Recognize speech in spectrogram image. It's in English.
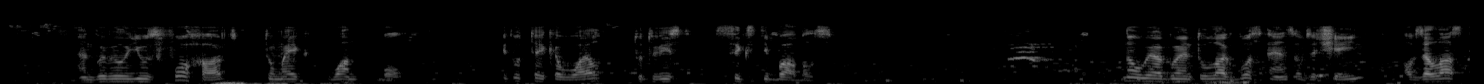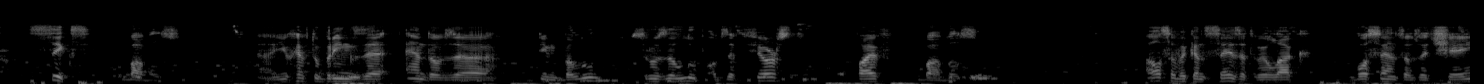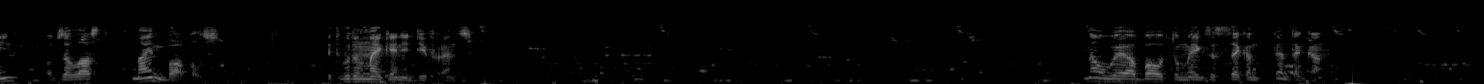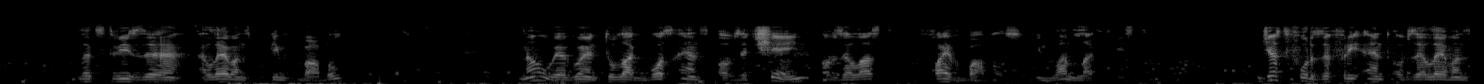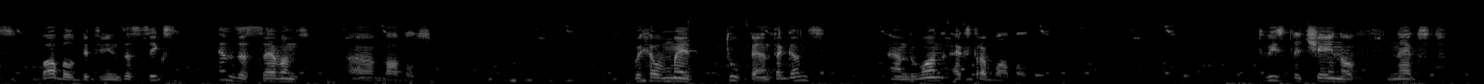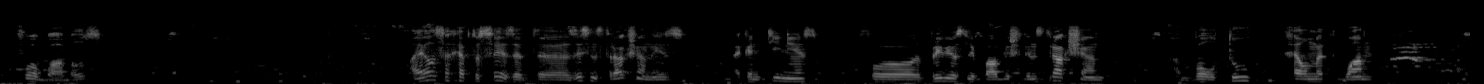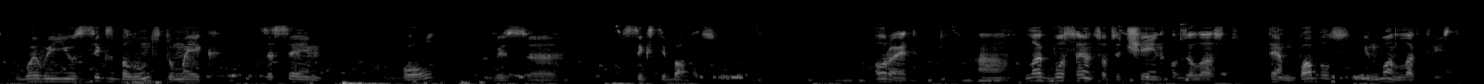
And we will use 4 hearts to make one ball. It would take a while to twist 60 bubbles. Now we are going to lock both ends of the chain of the last 6 bubbles. Uh, you have to bring the end of the pink balloon through the loop of the first 5 bubbles. Also we can say that we lock both ends of the chain of the last 9 bubbles. It wouldn't make any difference. Now we are about to make the second pentagon. Let's twist the 11th pink bubble. Now we are going to lock both ends of the chain of the last 5 bubbles in one lock twist. Just for the free end of the 11th bubble between the 6th and the 7th uh, bubbles. We have made two pentagons and one extra bubble twist a chain of next four bubbles. I also have to say that uh, this instruction is a continuous for previously published instruction uh, ball 2 helmet 1 where we use 6 balloons to make the same ball with uh, 60 bubbles. Alright, uh, lock both ends of the chain of the last 10 bubbles in one lock twist.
